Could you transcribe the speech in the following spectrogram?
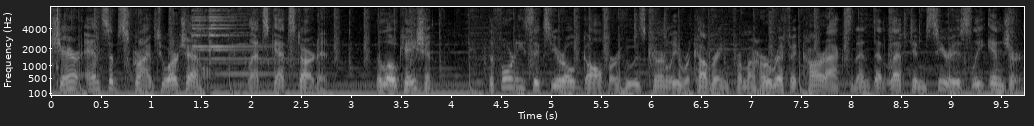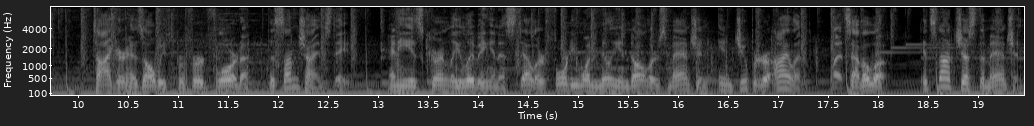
share, and subscribe to our channel. Let's get started. The location The 46 year old golfer who is currently recovering from a horrific car accident that left him seriously injured. Tiger has always preferred Florida, the Sunshine State, and he is currently living in a stellar $41 million mansion in Jupiter Island. Let's have a look. It's not just the mansion.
